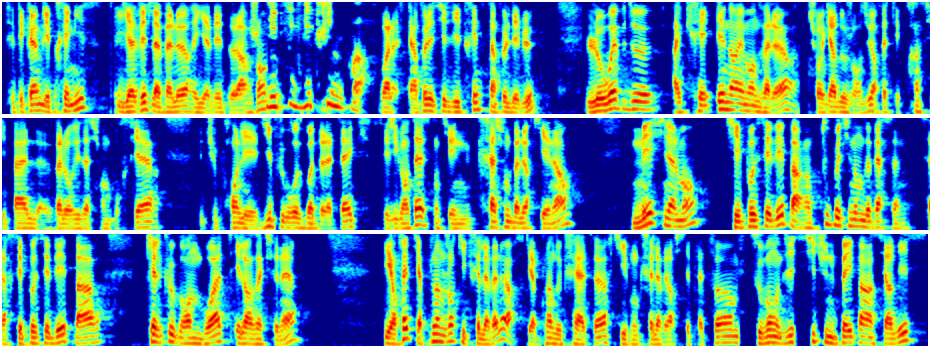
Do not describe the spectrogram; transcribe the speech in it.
c'était quand même les prémices. Il y avait de la valeur et il y avait de l'argent. Les sites vitrines, quoi. Voilà, c'était un peu les sites vitrines, c'était un peu le début. Le Web 2 a créé énormément de valeur. Tu regardes aujourd'hui, en fait, les principales valorisations boursières. Tu prends les 10 plus grosses boîtes de la tech, c'est gigantesque. Donc, il y a une création de valeur qui est énorme. Mais finalement, qui est possédée par un tout petit nombre de personnes. C'est-à-dire que c'est possédé par quelques grandes boîtes et leurs actionnaires. Et en fait, il y a plein de gens qui créent de la valeur. Il y a plein de créateurs qui vont créer de la valeur sur ces plateformes. Souvent, on dit, si tu ne payes pas un service,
